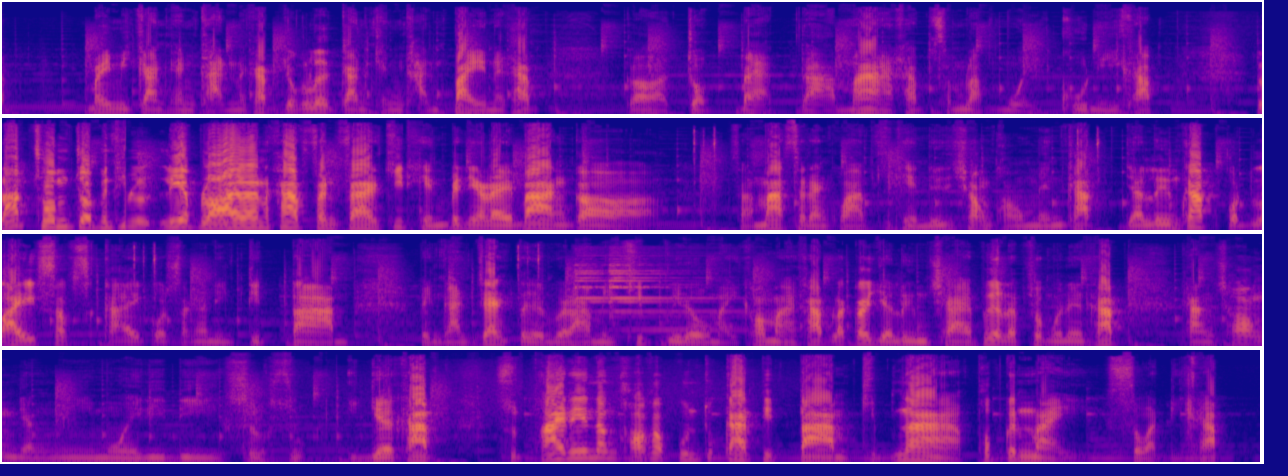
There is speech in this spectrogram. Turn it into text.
บไม่มีการแข่งขันนะครับ ยกเลิกการแข่งขันไปนะครับ ก็จบแบบดราม่าครับสำหรับมวยคู่นี้ครับ รับชมจบเป็นที่เรียบร้อยแล้วนะครับแฟนๆคิดเห็นเป็นอย่างไรบ้างก็ สามารถแสดงความคิดเห็นได้ที่ช่องคอมเมนต์ครับ อย่าลืมครับ กดไลค์ Subscribe กดสั่งกระดิ่งติดตาม เป็นการแจ้งเตือนเวลามีคลิปวิดีโอใหม่เข้ามาครับ แล้วก็อย่าลืมแชร์เพื่อรับชมกันด้วยครับ ทางช่องยังมีมวยดีๆ สุกๆอีกเยอะครับ สุดท้ายนี้ต้องขอขอบคุณทุกการติดตามคลิปหน้าพบกันใหม่ สวัสดีครับ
